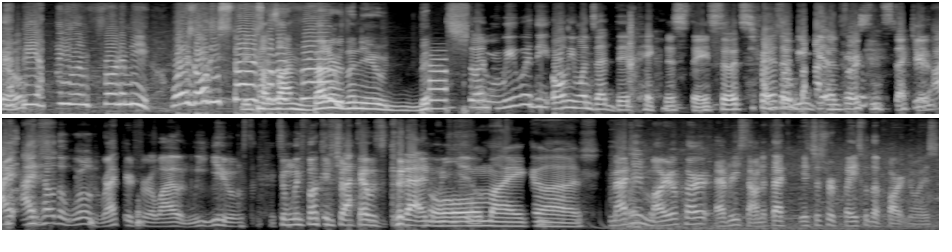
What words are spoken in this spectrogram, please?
Epi, how are you in front of me? Where's all these stars Because coming I'm from? Better than you, bitch. So I mean, we were the only ones that did pick this stage, so it's fair so that we bad. get first and second. Dude, I, I held a world record for a while in Wii U. It's the only fucking track I was good at in Wii Oh my gosh. Imagine Mario Kart, every sound effect is just replaced with a fart noise.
